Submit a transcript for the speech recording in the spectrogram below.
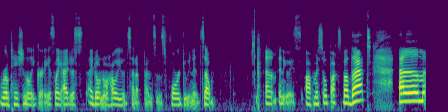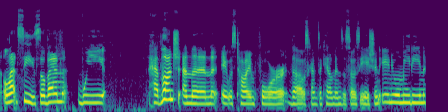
rotationally graze. Like I just I don't know how we would set up fences for doing it. So, um, anyways, off my soapbox about that. Um, let's see. So then we had lunch and then it was time for the Wisconsin Cattlemen's Association annual meeting.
